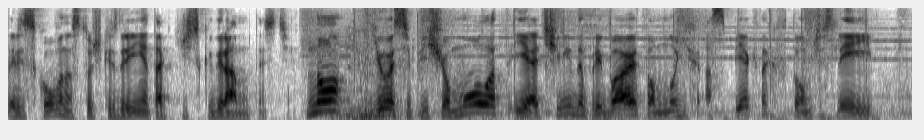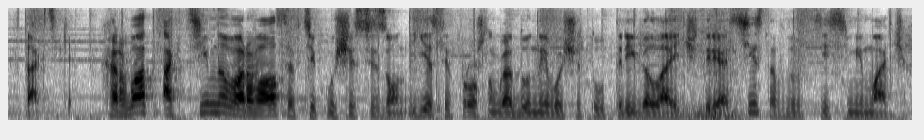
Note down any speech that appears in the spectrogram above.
рискованно с точки зрения тактической грамотности. Но Йосип еще молод и очевидно прибавит во многих аспектах, в том числе и в тактике. Хорват активно ворвался в текущий сезон. Если в прошлом году на его счету 3 гола и 4 ассиста в 27 матчах,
